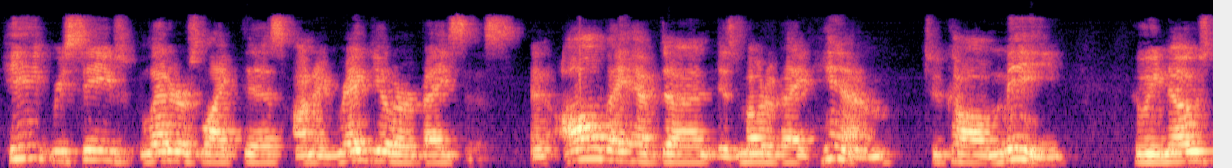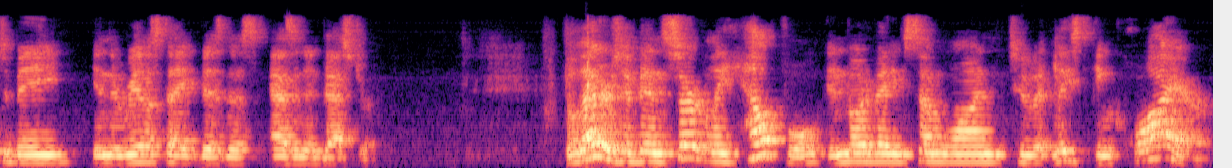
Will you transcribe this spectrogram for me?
He receives letters like this on a regular basis, and all they have done is motivate him to call me, who he knows to be in the real estate business as an investor. The letters have been certainly helpful in motivating someone to at least inquire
